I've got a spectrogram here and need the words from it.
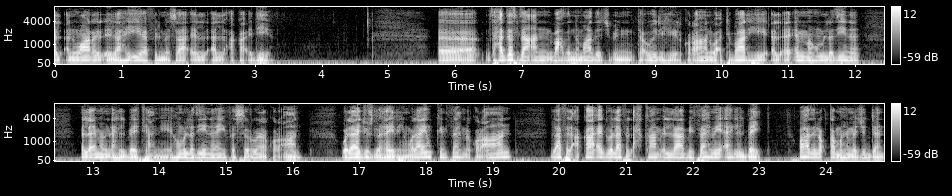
الأنوار الإلهية في المسائل العقائدية. أه، تحدثنا عن بعض النماذج من تأويله القرآن واعتباره الأئمة هم الذين الأئمة من أهل البيت يعني هم الذين يفسرون القرآن. ولا يجوز لغيرهم ولا يمكن فهم القرآن لا في العقائد ولا في الأحكام إلا بفهم أهل البيت. وهذه نقطة مهمة جدا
